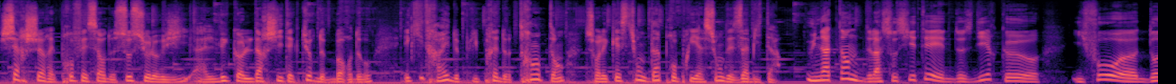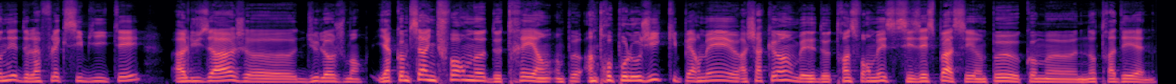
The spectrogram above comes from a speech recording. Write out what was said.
chercheur et professeur de sociologie à l'école d'architecture de Bordeaux et qui travaille depuis près de 30 ans sur les questions d'appropriation des habitats. Une attente de la société est de se dire qu'il faut euh, donner de la flexibilité à l'usage euh, du logement. Il y a comme ça une forme de trait un, peu anthropologique qui permet euh, à chacun de transformer ces espaces. C'est un peu comme euh, notre ADN.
